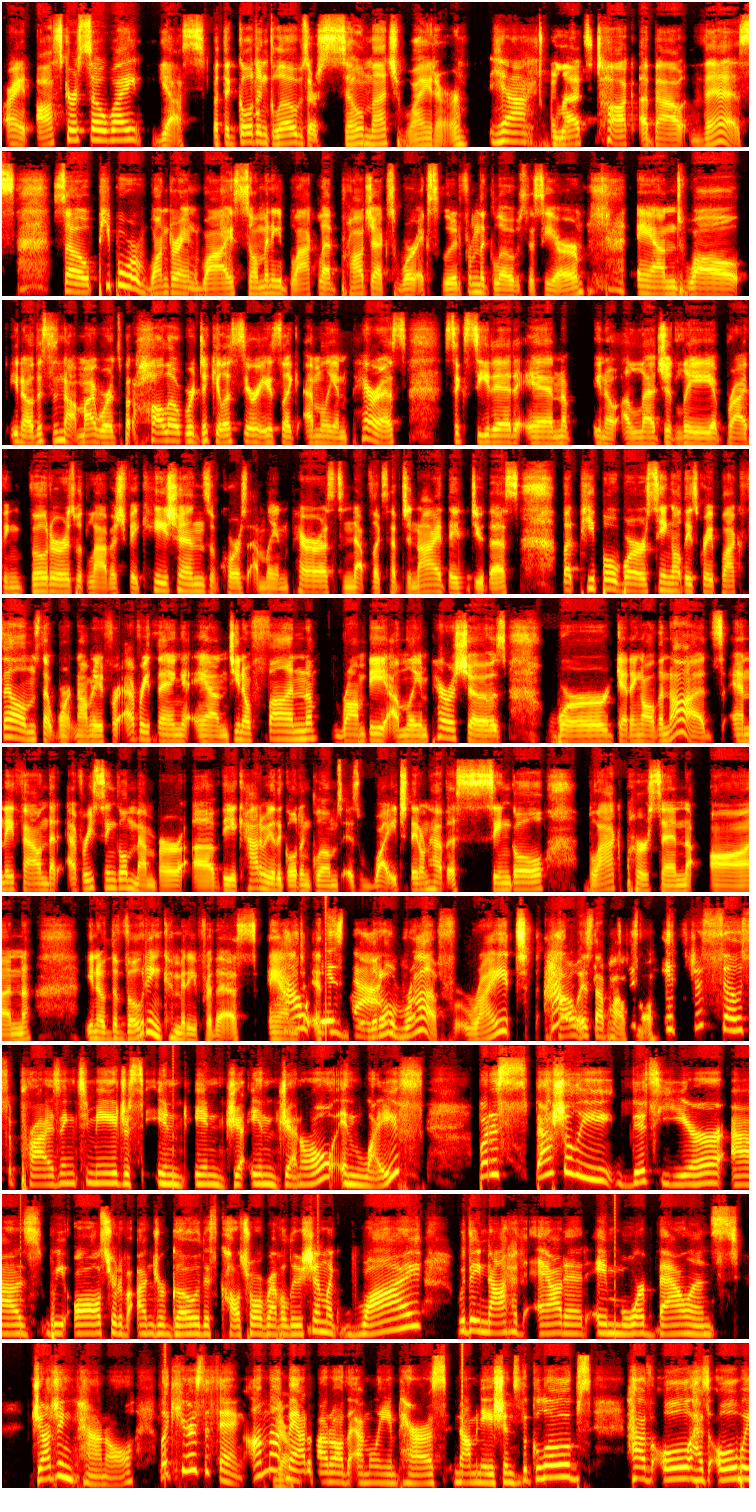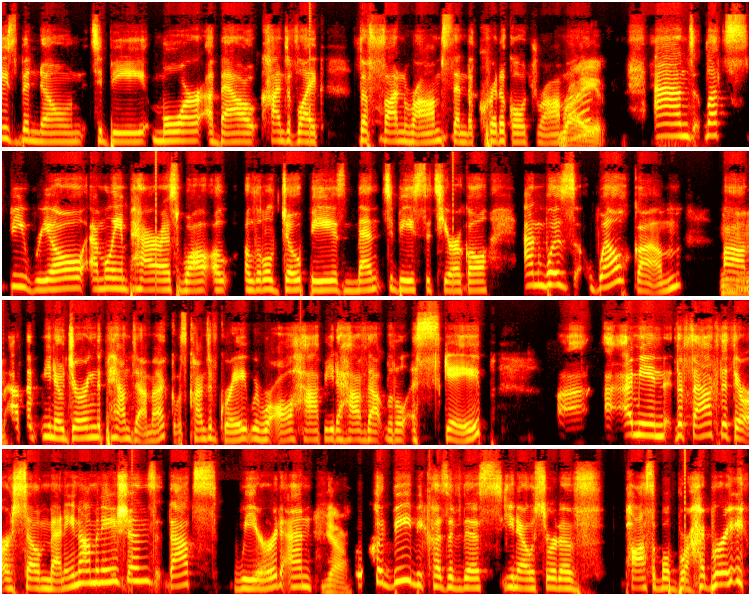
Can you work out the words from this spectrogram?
All right, Oscar's so white, yes, but the Golden Globes are so much whiter. Yeah Let's talk about this. So, people were wondering why so many Black led projects were excluded from the Globes this year. And while, you know, this is not my words, but hollow, ridiculous series like Emily in Paris succeeded in, you know, allegedly bribing voters with lavish vacations. Of course, Emily in Paris and Netflix have denied they do this. But people were seeing all these great Black films that weren't nominated for everything. And, you know, fun, rompy Emily in Paris shows were getting all the nods. And they found that every single member of the Academy of the Golden Globes is white. They don't have a single Black person on, you know, the voting committee for this. And how it's is that a little rough, right? How is that it's just- it's just so surprising to me just in in in general in life but especially this year as we all sort of undergo this cultural revolution like why would they not have added a more balanced judging panel like here's the thing i'm not Yeah. mad about all the emily in paris nominations the globes have all has always been known to be more about kind of like the fun romps than the critical drama Right. and let's be real, Emily in Paris, while a, a little dopey, is meant to be satirical and was welcome um, Mhm. at the you know during the pandemic. It was kind of great. We were all happy to have that little escape. Uh, I- mean, the fact that there are so many nominations, that's weird. And yeah. it could be because of this, you know, sort of possible bribery.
